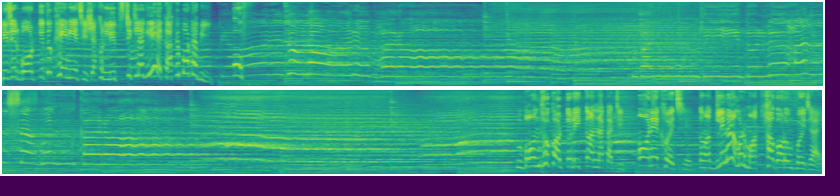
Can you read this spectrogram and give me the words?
নিজের বরকে তো খেয়ে নিয়েছিস, এখন লিপস্টিক লাগিয়ে কাকে পটাবি? উফ। ভরা বন্ধ কর তোর এই কান্নাকাটি। অনেক হয়েছে। কাঁদলে না আমার মাথা গরম হয়ে যায়।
